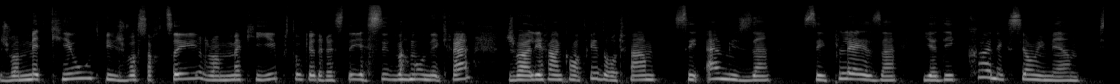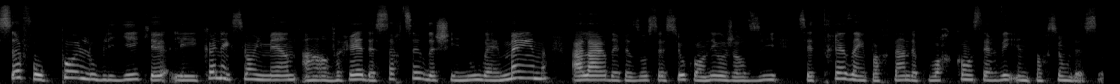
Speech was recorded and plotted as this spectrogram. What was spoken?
je vais me mettre cute, puis je vais sortir, je vais me maquiller plutôt que de rester assis devant mon écran. Je vais aller rencontrer d'autres femmes. C'est amusant c'est plaisant, il y a des connexions humaines. Puis ça, faut pas l'oublier que les connexions humaines, en vrai, de sortir de chez nous, ben même à l'ère des réseaux sociaux qu'on est aujourd'hui, c'est très important de pouvoir conserver une portion de ça.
